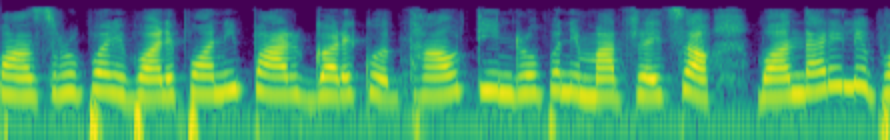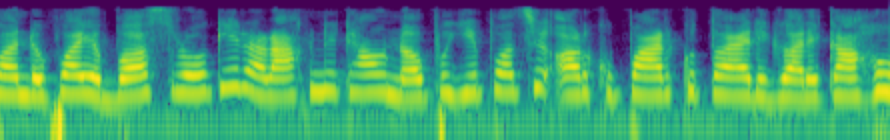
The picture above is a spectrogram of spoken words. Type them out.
पाँच रोपनी भने पनि पार्क गरेको ठाउँ तिन रोपनी मात्रै छ। भण्डारीले भन्नुभयो बस रोकेर राख्ने ठाउँ नपुगेपछि अर्को पार्कको तयारी गरेका हो।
